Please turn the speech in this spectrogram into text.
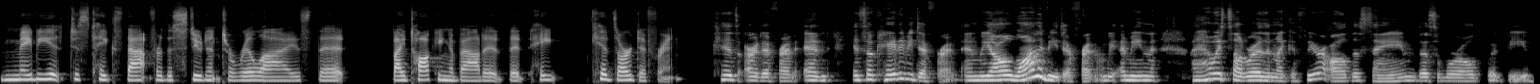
maybe it just takes that for the student to realize that by talking about it that, "Hey, kids are different." Kids are different, and it's okay to be different, and we all wanna be different. We I mean, I always tell Rose, I'm like, "If we were all the same, this world would be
